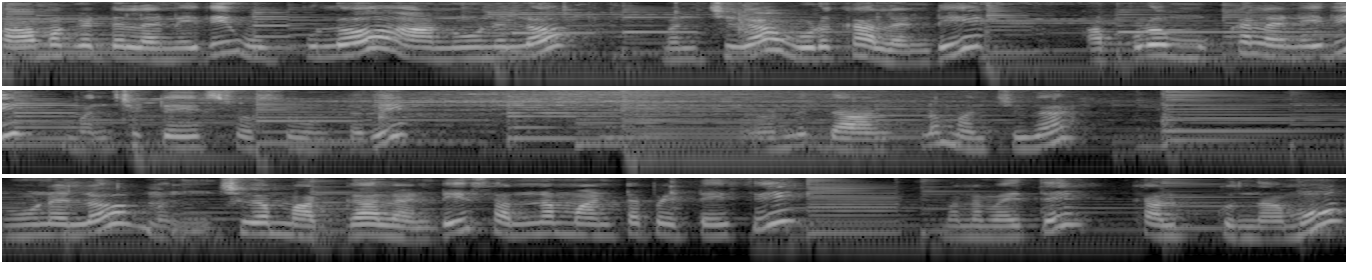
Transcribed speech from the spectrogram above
చామగడ్డలు అనేది ఉప్పులో ఆ నూనెలో మంచిగా ఉడకాలండి. అప్పుడు ముక్కలు అనేది మంచి టేస్ట్ వస్తూ ఉంటుంది. దాంట్లో మంచిగా నూనెలో మంచిగా మగ్గాలండి. సన్న మంట పెట్టేసి మనమైతే కలుపుకుందాము.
